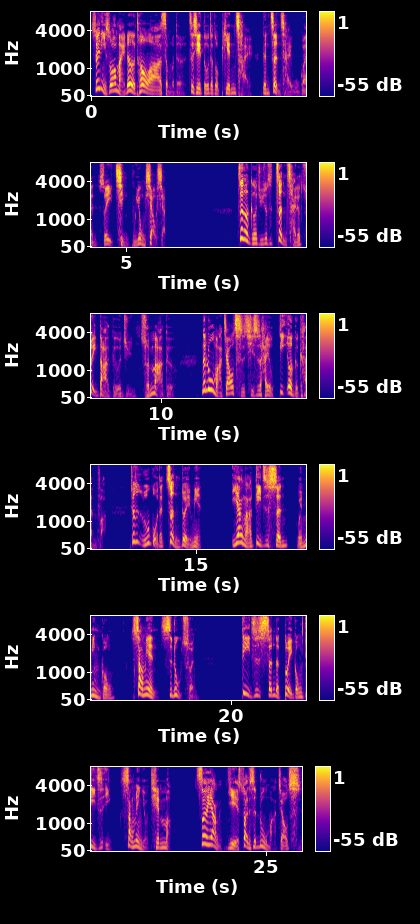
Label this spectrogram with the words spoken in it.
所以你说要买乐透啊什么的，这些都叫做偏财，跟正财无关，所以请不用笑想。这个格局就是正财的最大格局，存马格。那禄马交持其实还有第二个看法，就是如果在正对面，一样拿地支申为命宫，上面是禄存，地支申的对宫地支寅上面有天马，这样也算是禄马交持，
